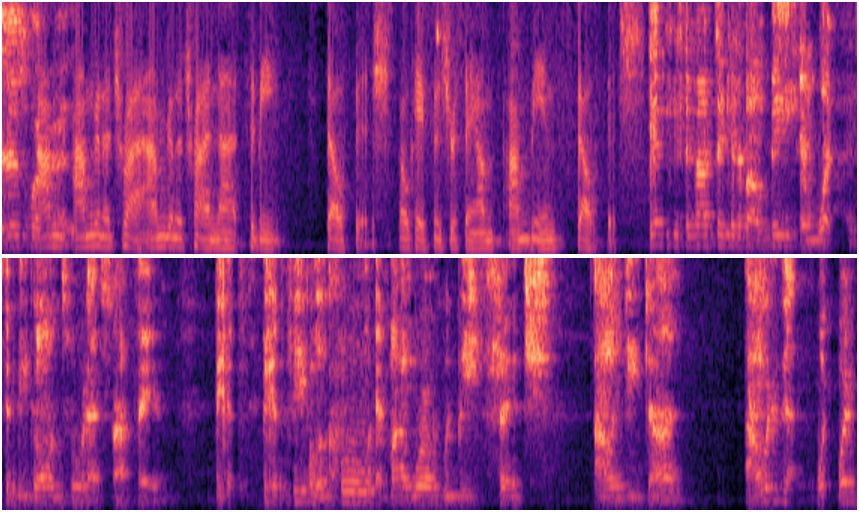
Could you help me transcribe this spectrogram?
it is what I'm. I'm gonna try. I'm gonna try not to be selfish. Okay, since you're saying I'm I'm being selfish. Yeah, because you're not thinking about me and what I could be going through. That's not fair. Because because people are cruel and my world would be finished. I would be done. I would what what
